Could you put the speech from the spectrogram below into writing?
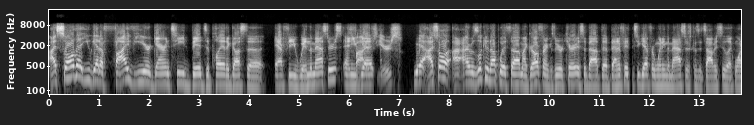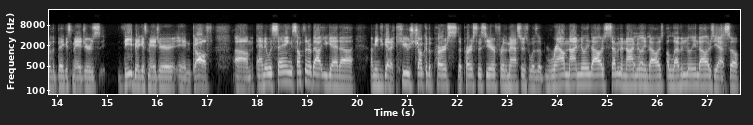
I saw that you get a five year guaranteed bid to play at Augusta after you win the Masters, and you Five get years. yeah. I saw. I, I was looking it up with uh, my girlfriend because we were curious about the benefits you get for winning the Masters because it's obviously like one of the biggest majors the biggest major in golf. Um, and it was saying something about you get, uh, I mean, you get a huge chunk of the purse. The purse this year for the Masters was around $9 million, 7 to $9 million, $11 million. Yeah. So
